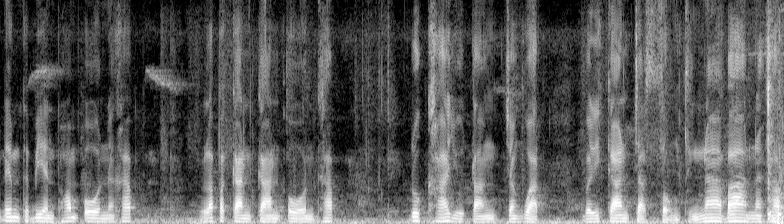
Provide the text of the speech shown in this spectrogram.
เล่มทะเบียนพร้อมโอนนะครับ รับประกันการโอนครับ ลูกค้าอยู่ต่างจังหวัดบริการจัดส่งถึงหน้าบ้านนะครับ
